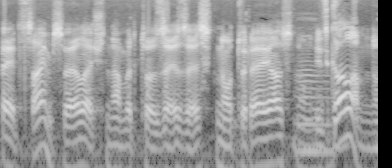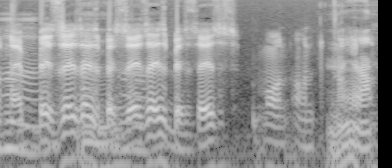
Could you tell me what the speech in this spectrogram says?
pēc saimnes vēlēšanām ar to ZZS noturējās nu, mm. līdz galam. Nu, ne, bez ZZS, bez ZZS, bez ZZS. Un, un, nu, un,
